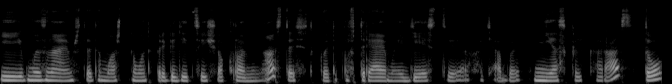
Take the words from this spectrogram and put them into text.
и мы знаем, что это может кому-то пригодиться еще кроме нас, то есть это какое-то повторяемое действие хотя бы несколько раз, то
